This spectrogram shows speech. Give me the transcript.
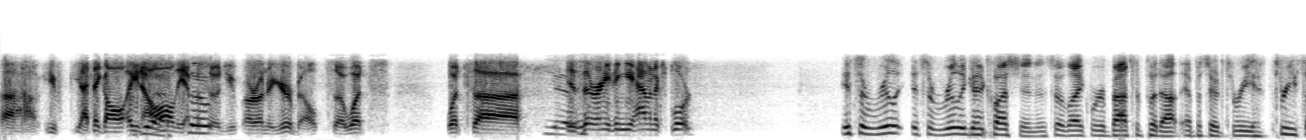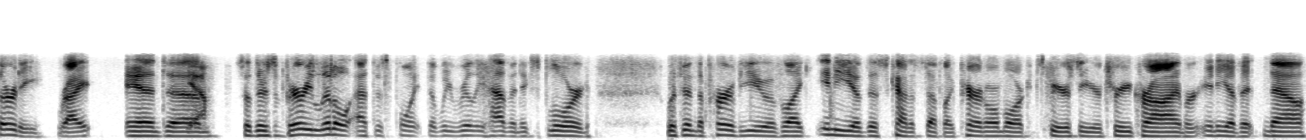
uh, you've I think all you know Yeah, all the so- episodes you are under your belt. So what's what's uh, Yeah, is there anything you haven't explored? it's a really it's a really good question and so like we're about to put out episode 3 330 right and um Yeah. so there's very little at this point that we really haven't explored within the purview of like any of this kind of stuff like paranormal or conspiracy or true crime or any of it now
